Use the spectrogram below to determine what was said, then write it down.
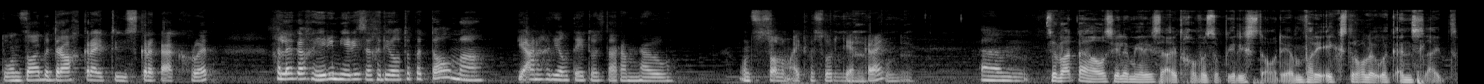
Toe ons daai bedrag kry, toe skrik ek groot. Gelukkig het die mediese gedeelte betaal, maar die ander gedeelte het ons daarom nou ons sal hom uitgesorteer kry. Ehm um, So wat behels julle mediese uitgawes op hierdie stadium wat die ekstrale ook insluit?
